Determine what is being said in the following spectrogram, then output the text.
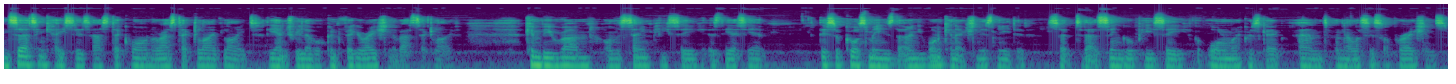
In certain cases, Aztec 1 or Aztec Live Lite, the entry level configuration of Aztec Live, can be run on the same PC as the SEM. This of course means that only one connection is needed, set to that single PC for all microscope and analysis operations.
